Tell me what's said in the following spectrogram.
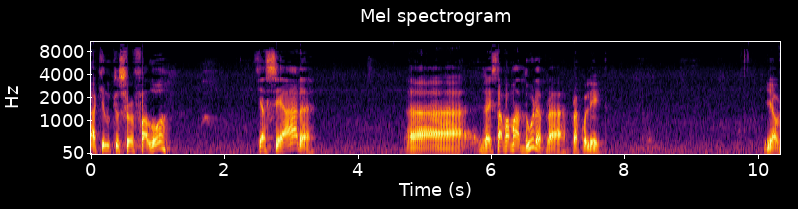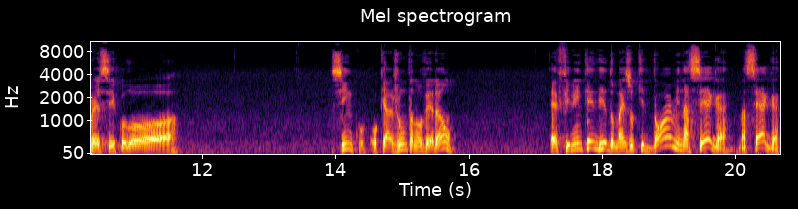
aquilo que o Senhor falou, que a seara uh, já estava madura para a colheita. E ao versículo 5: O que ajunta no verão é filho entendido, mas o que dorme na cega, na cega,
